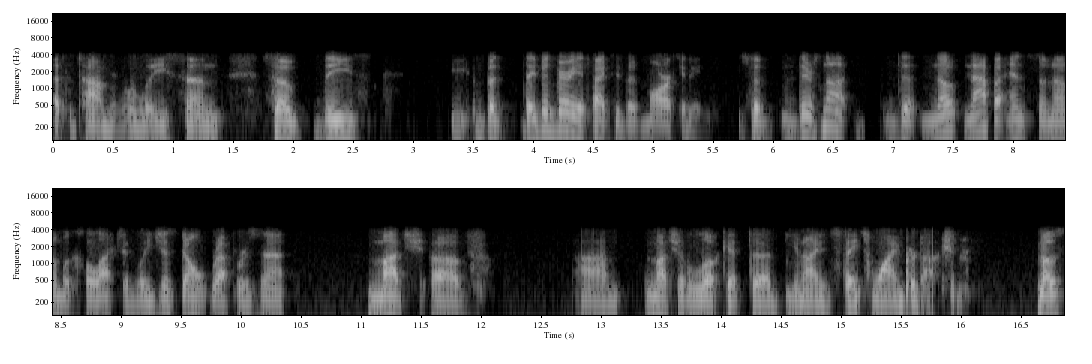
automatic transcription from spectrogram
at the time of release. And so these, but they've been very effective at marketing. So there's not the no, Napa and Sonoma collectively just don't represent much of um, much of a look at the United States wine production. Most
